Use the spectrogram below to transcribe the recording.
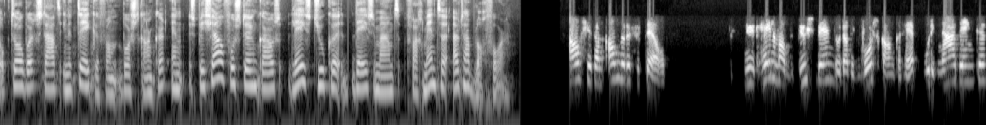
oktober staat in het teken van borstkanker. En speciaal voor Steunkous leest Djoeke deze maand fragmenten uit haar blog voor. Als je het aan anderen vertelt. Nu ik helemaal beduust ben doordat ik borstkanker heb, moet ik nadenken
